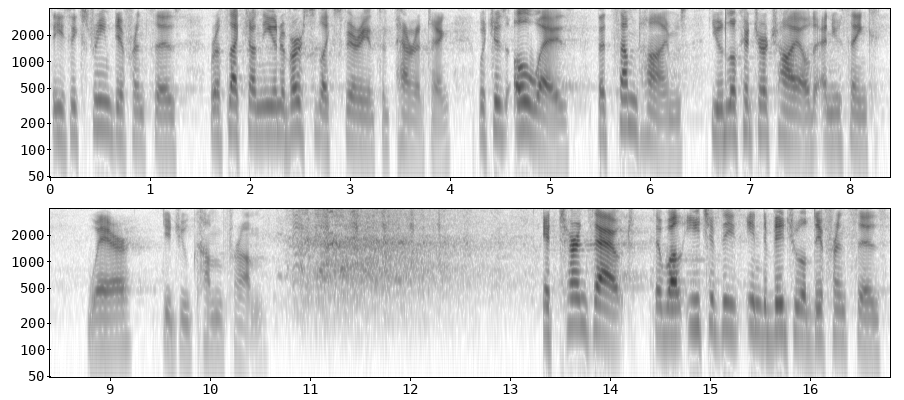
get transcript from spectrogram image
these extreme differences reflect on the universal experience of parenting, which is always that sometimes you look at your child and you think, where did you come from? it turns out that while each of these individual differences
